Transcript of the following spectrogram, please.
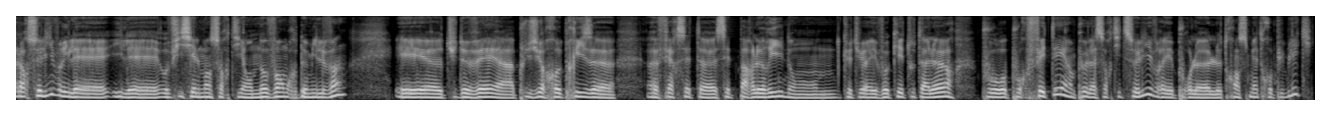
Alors ce livre, il est, il est officiellement sorti en novembre 2020 et euh, tu devais à plusieurs reprises euh, faire cette, cette parlerie dont, que tu as évoquée tout à l'heure pour, pour fêter un peu la sortie de ce livre et pour le transmettre au public.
